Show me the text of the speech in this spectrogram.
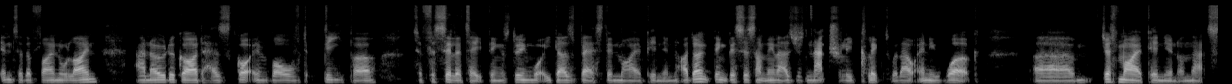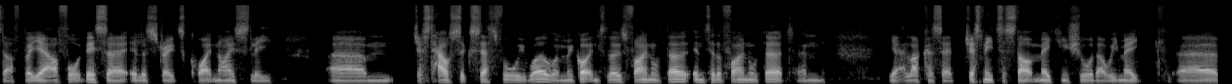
into the final line, and Odegaard has got involved deeper to facilitate things, doing what he does best, in my opinion. I don't think this is something that has just naturally clicked without any work. Um, just my opinion on that stuff. But yeah, I thought this uh, illustrates quite nicely um, just how successful we were when we got into those final third, into the final third, and yeah, like I said, just need to start making sure that we make uh,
